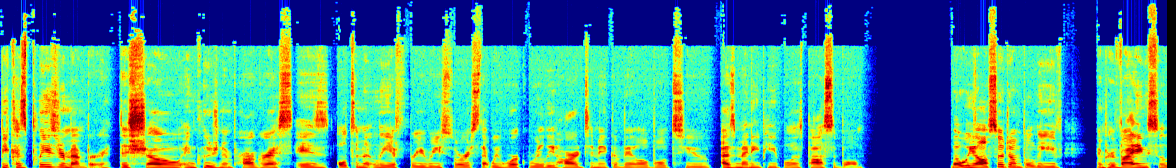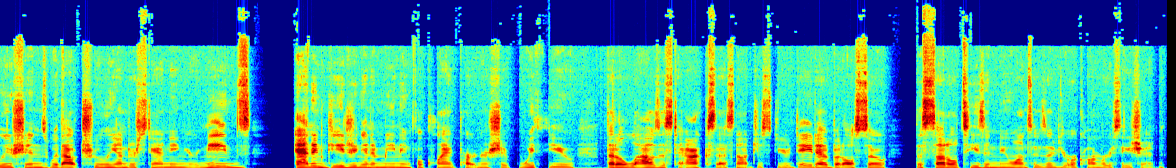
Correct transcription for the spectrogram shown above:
Because please remember, the show Inclusion in Progress is ultimately a free resource that we work really hard to make available to as many people as possible. But we also don't believe in providing solutions without truly understanding your needs and engaging in a meaningful client partnership with you that allows us to access not just your data, but also the subtleties and nuances of your conversation.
